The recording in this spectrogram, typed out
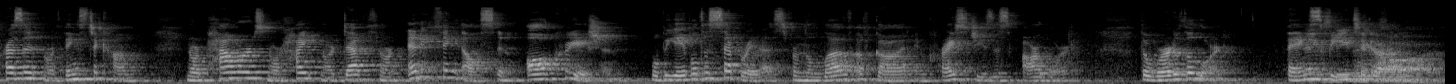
present nor things to come, nor powers, nor height, nor depth, nor anything else in all creation will be able to separate us from the love of God in Christ Jesus our Lord. The word of the Lord. Thanks, be, to God. Be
